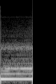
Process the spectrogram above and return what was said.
you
